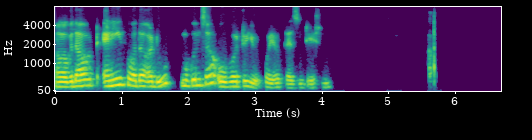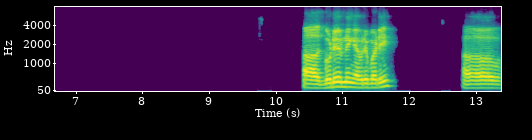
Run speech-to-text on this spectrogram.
Uh, without any further ado, Mukund sir, over to you for your presentation. Uh, good evening, everybody. Uh,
